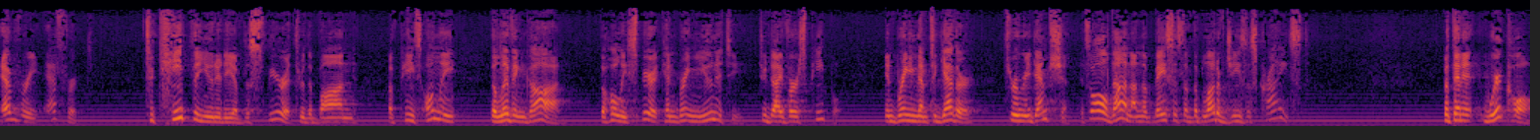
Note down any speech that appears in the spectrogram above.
every effort. To keep the unity of the Spirit through the bond of peace. Only the living God, the Holy Spirit, can bring unity to diverse people in bringing them together through redemption. It's all done on the basis of the blood of Jesus Christ. But then it, we're called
